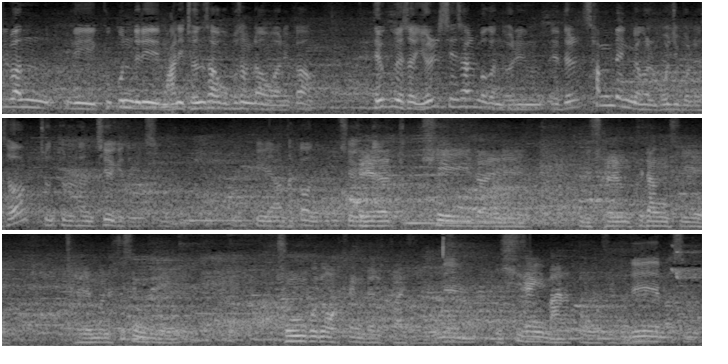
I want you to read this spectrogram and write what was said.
일반 우리 국군들이 많이 전사하고 부상당하고 하니까 대구에서 13살 먹은 어린 애들 300명을 모집을 해서 전투를 한 지역이 되겠습니다. 이게 안타까운 지역인데 그래서 특히 달리 우리 젊은 그 당시에 젊은 학생들이 중고등학생들까지 네, 희생이 많았던 곳이거든요. 네 맞습니다.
